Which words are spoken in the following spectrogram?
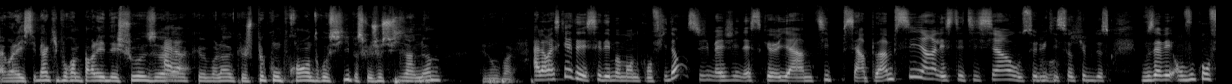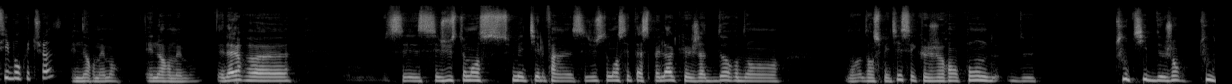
Euh, voilà, il sait bien qu'il pourra me parler des choses euh, Alors- que, voilà, que je peux comprendre aussi, parce que je suis un homme. Et donc voilà. Alors, est-ce qu'il y a des, c'est des moments de confidence, j'imagine? Est-ce qu'il y a un petit... C'est un peu un psy, hein, l'esthéticien ou celui qui s'occupe de... Vous avez, on vous confie beaucoup de choses? Énormément, énormément. Et d'ailleurs, euh, c'est c'est justement ce métier, enfin, c'est justement cet aspect-là que j'adore dans, dans, dans ce métier, c'est que je rencontre de tout type de gens, tout-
